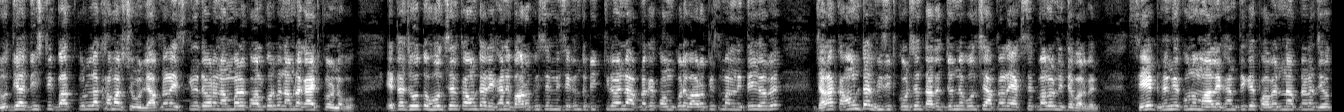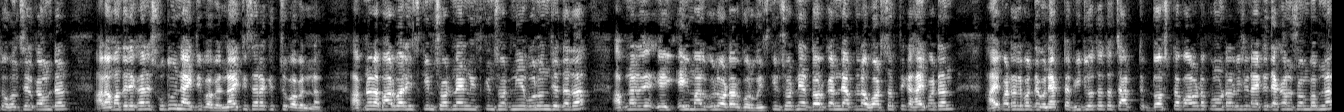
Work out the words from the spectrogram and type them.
নদিয়া ডিস্ট্রিক্ট বাদ বাতকুল্লা খামার শিমুলি। আপনারা স্ক্রিনে দেওয়ার নাম্বারে কল করবেন, আমরা গাইড করে নেব। এটা যেহেতু হোলসেল কাউন্টার এখানে বারো পিসের নিচে কিন্তু বিক্রি হয় না, আপনাকে কম করে বারো পিস মাল নিতেই হবে। যারা কাউন্টার ভিজিট করছেন, তাদের জন্য বলছি আপনারা এক সেট মালও নিতে পারবেন। সেট ভেঙে কোনো মাল এখান থেকে পাবেন না আপনারা, যেহেতু হোলসেল কাউন্টার আর আমাদের এখানে শুধুই নাইটি পাবেন নাইটি ছাড়া কিচ্ছু পাবেন না। আপনারা বারবার স্ক্রিনশট নেন স্ক্রিনশট নিয়ে বলুন যে, দাদা, আপনার এই এই মালগুলো অর্ডার করব। স্ক্রিনশট নেওয়ার দরকার নেই, আপনারা হোয়াটসঅ্যাপ থেকে হাই পাঠান। হাই পাঠালে পর দেখুন, একটা ভিডিওতে তো চারটে, দশটা, বারোটা, পনেরোটার বেশি নাইটি দেখানো সম্ভব না।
